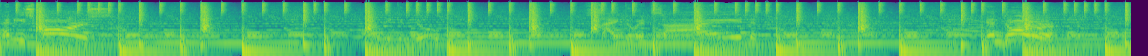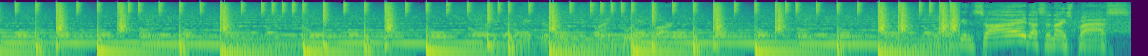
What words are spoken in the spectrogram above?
And he scores! All he can do. Saito inside. Ndour! Inside. That's a nice pass.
